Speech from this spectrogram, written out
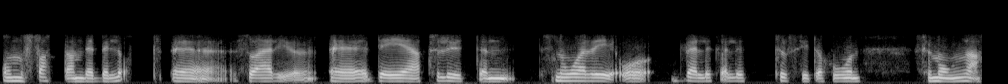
omfattande belopp. Eh, så är det ju. Eh, det är absolut en snårig och väldigt, väldigt tuff situation för många.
